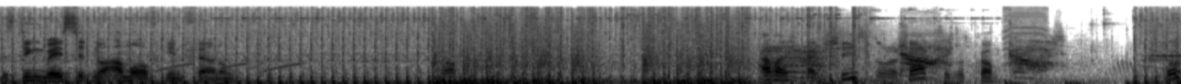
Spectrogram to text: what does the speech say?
Das Ding wastet nur Ammo auf die Entfernung. Aber ich kann schießen, ohne Schaden zu bekommen. Oh.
